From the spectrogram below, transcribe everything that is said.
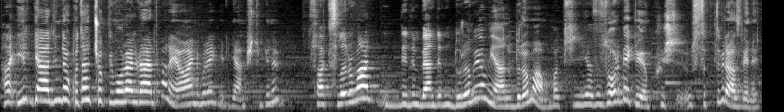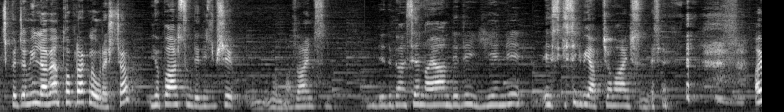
Ha ilk geldiğinde o kadar çok bir moral verdi bana ya. Aynı buraya gel- gelmiştim gene. Saksılarım var dedim ben dedim duramıyorum yani duramam. Bak şimdi yazı zor bekliyorum. Kış sıktı biraz beni. Çıkacağım illa ben toprakla uğraşacağım. Yaparsın dedi hiçbir şey olmaz aynısını. Dedi ben senin ayağın dedi yeni eskisi gibi yapacağım aynısını dedi. Ay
